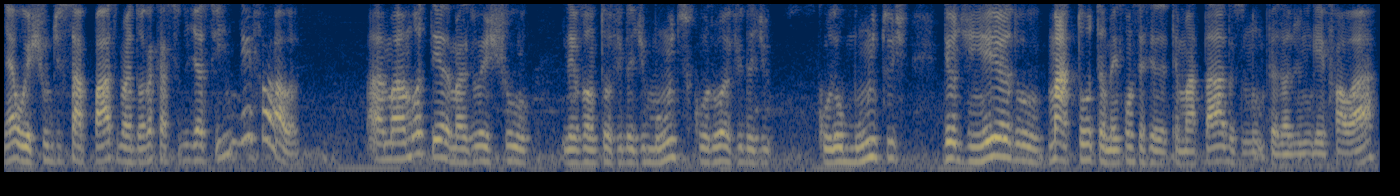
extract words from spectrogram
Né, o Exu de sapato, mas Dona Cacilda de Assis ninguém fala. Ah, marmoteira, mas o Exu levantou a vida de muitos, curou a vida de. curou muitos, deu dinheiro, matou também, com certeza ter matado, apesar de ninguém falar.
